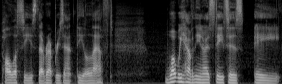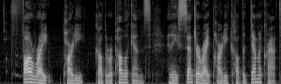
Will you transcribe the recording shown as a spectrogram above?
policies that represent the left. what we have in the United States is a far right party called the Republicans and a center right party called the Democrats.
